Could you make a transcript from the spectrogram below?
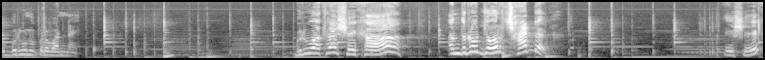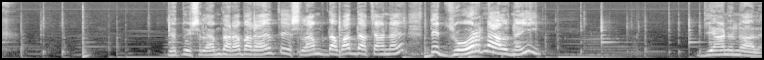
ਉਹ ਗੁਰੂ ਨੂੰ ਪ੍ਰਵਾਨ ਨਹੀਂ ਗੁਰੂ ਆਖਰਾ ਸ਼ੇਖਾ, ਅੰਦਰੋਂ ਜ਼ੋਰ ਛੱਡ। ਇਹ ਸ਼ੇਖ, ਜੇ ਤੂੰ ਇਸਲਾਮ ਦਾ ਰਾਹ ਹੈ ਤੇ ਇਸਲਾਮ ਦਾ ਵਾਧਾ ਚਾਹਨਾ ਹੈ ਤੇ ਜ਼ੋਰ ਨਾਲ ਨਹੀਂ, ਗਿਆਨ ਨਾਲ,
